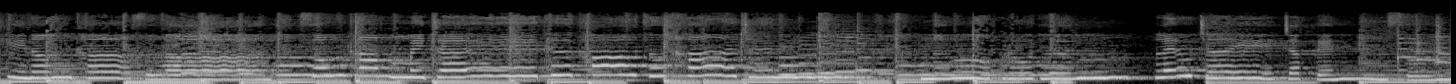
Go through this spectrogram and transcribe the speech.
ขี้น้ำข้าสลางสงคำไม่ใจคือเขาทุกท้าจริงนูกรูดลึงแล้วใจจะเป็นสุข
